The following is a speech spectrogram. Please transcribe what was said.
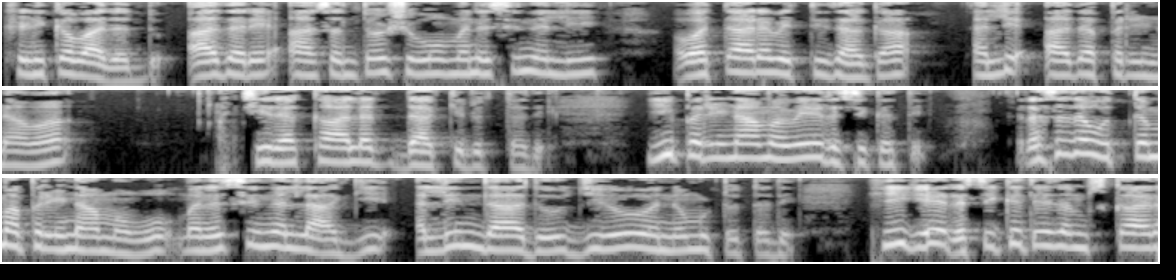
ಕ್ಷಣಿಕವಾದದ್ದು. ಆದರೆ ಆ ಸಂತೋಷವು ಮನಸ್ಸಿನಲ್ಲಿ ಅವತಾರವೆತ್ತಿದಾಗ ಅಲ್ಲಿ ಆದ ಪರಿಣಾಮ ಚಿರಕಾಲದ್ದಾಗಿರುತ್ತದೆ. ಈ ಪರಿಣಾಮವೇ ರಸಿಕತೆ. ರಸದ ಉತ್ತಮ ಪರಿಣಾಮವು ಮನಸ್ಸಿನಲ್ಲಾಗಿ ಅಲ್ಲಿಂದ ಅದು ಜೀವವನ್ನು ಮುಟ್ಟುತ್ತದೆ. ಹೀಗೆ ರಸಿಕತೆ ಸಂಸ್ಕಾರ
